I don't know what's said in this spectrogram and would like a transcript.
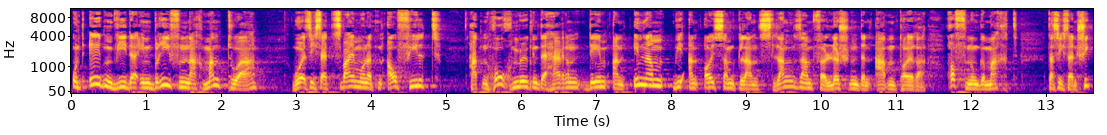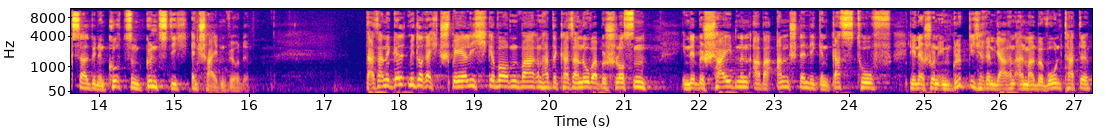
Und eben wieder in Briefen nach Mantua, wo er sich seit zwei Monaten aufhielt, hatten hochmögende Herren dem an innerm wie an äußerm Glanz langsam verlöschenden Abenteurer Hoffnung gemacht, dass sich sein Schicksal binnen kurzem günstig entscheiden würde. Da seine Geldmittel recht spärlich geworden waren, hatte Casanova beschlossen, in dem bescheidenen, aber anständigen Gasthof, den er schon in glücklicheren Jahren einmal bewohnt hatte,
